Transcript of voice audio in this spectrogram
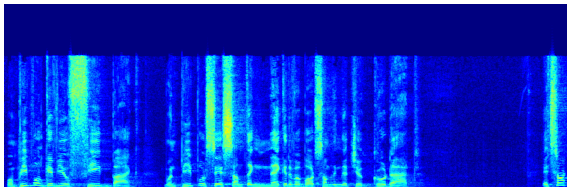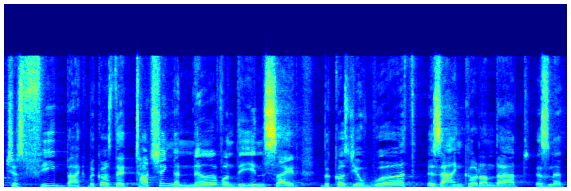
When people give you feedback, when people say something negative about something that you're good at, it's not just feedback because they're touching a nerve on the inside because your worth is anchored on that, isn't it?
